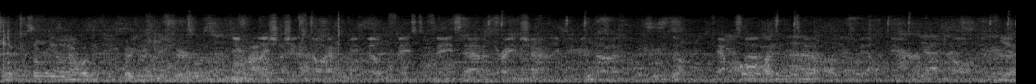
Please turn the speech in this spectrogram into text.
Yeah, for some reason I wasn't configuring it. Sure. These relationships don't have to be built face to face at a trade show. They can be done at Campbell's Hotel. Yeah.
